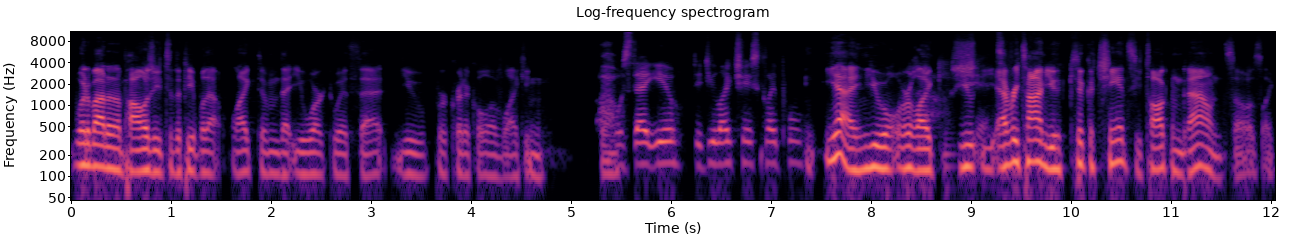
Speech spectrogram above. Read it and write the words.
what about an apology to the people that liked him that you worked with that you were critical of liking? Oh, was that you? Did you like Chase Claypool? Yeah, and you were like Oh, you shit. every time you took a chance, you talked him down. So I was like,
